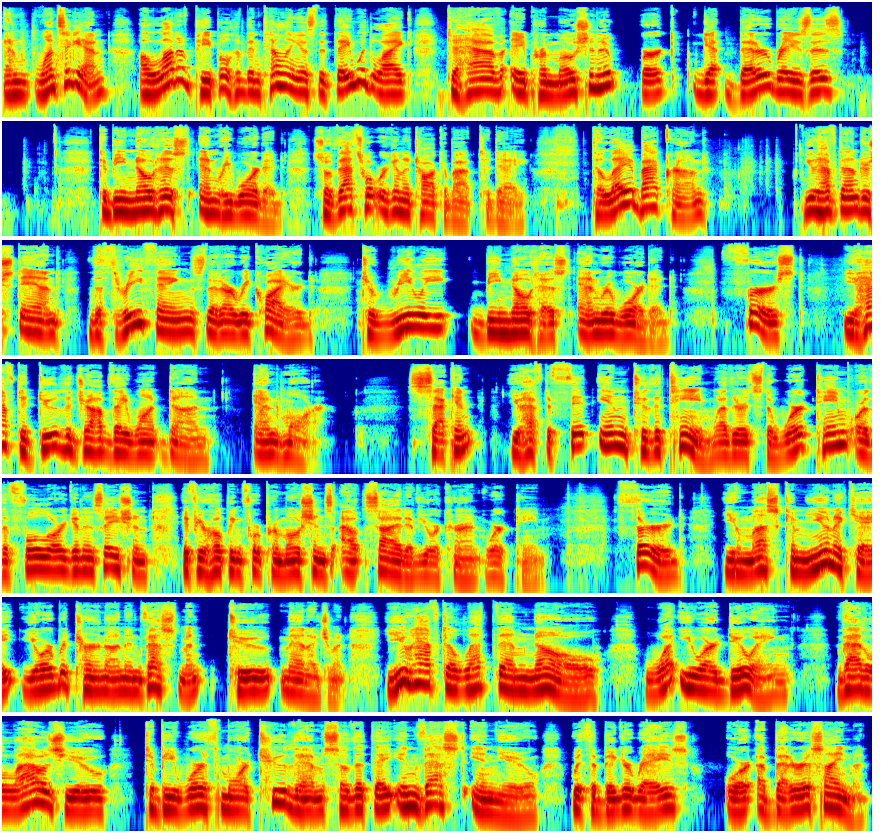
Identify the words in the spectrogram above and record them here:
And once again, a lot of people have been telling us that they would like to have a promotion at work, get better raises, to be noticed and rewarded. So that's what we're going to talk about today. To lay a background, you have to understand the three things that are required to really be noticed and rewarded. First, you have to do the job they want done and more. Second, you have to fit into the team, whether it's the work team or the full organization, if you're hoping for promotions outside of your current work team. Third, you must communicate your return on investment to management. You have to let them know what you are doing that allows you to be worth more to them so that they invest in you with a bigger raise or a better assignment.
